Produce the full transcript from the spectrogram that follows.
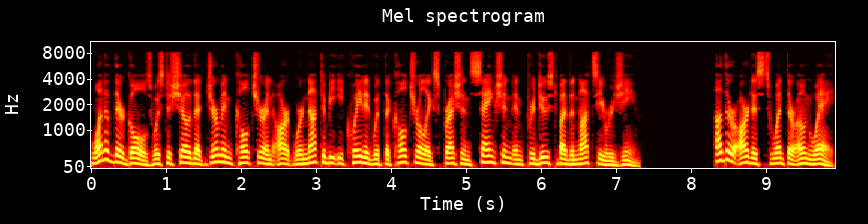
One of their goals was to show that German culture and art were not to be equated with the cultural expressions sanctioned and produced by the Nazi regime. Other artists went their own way,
